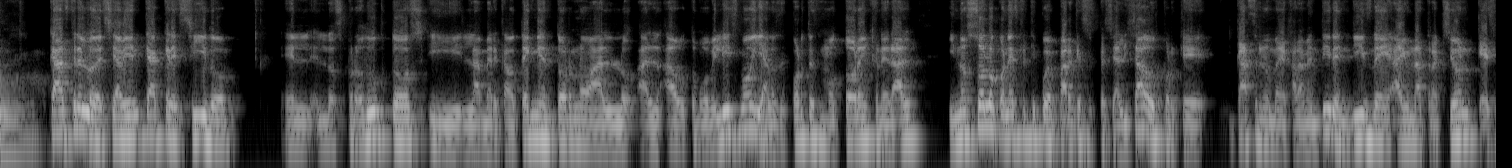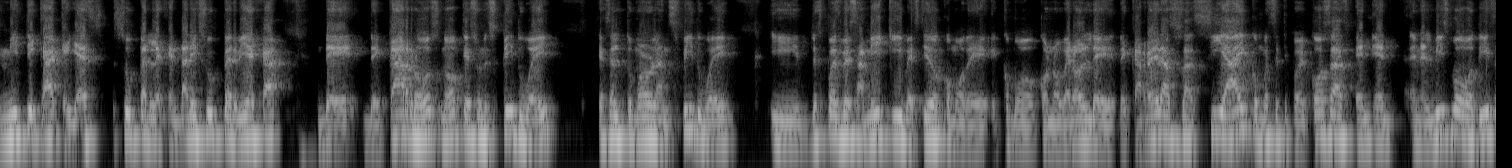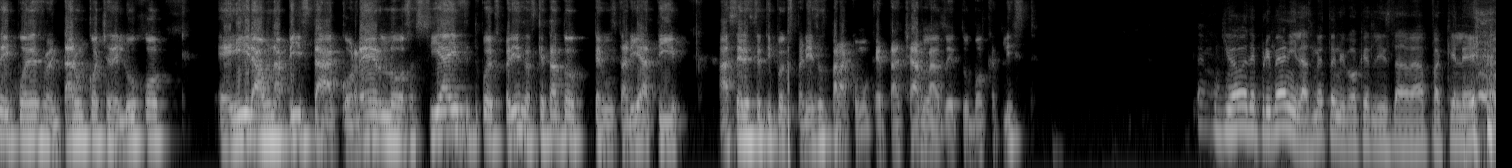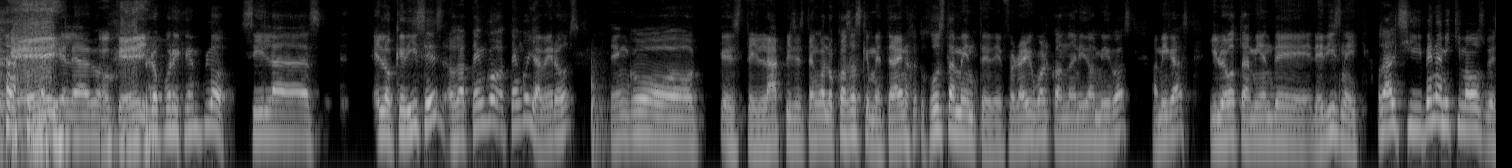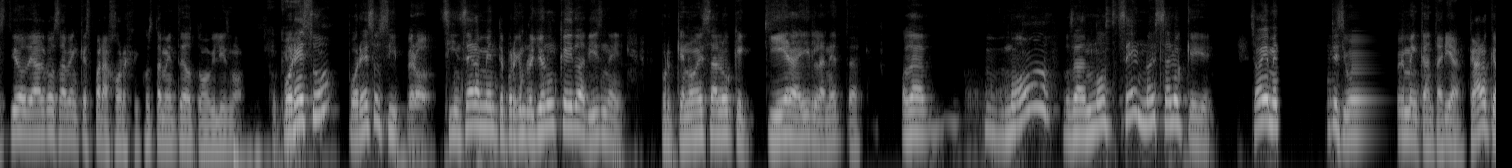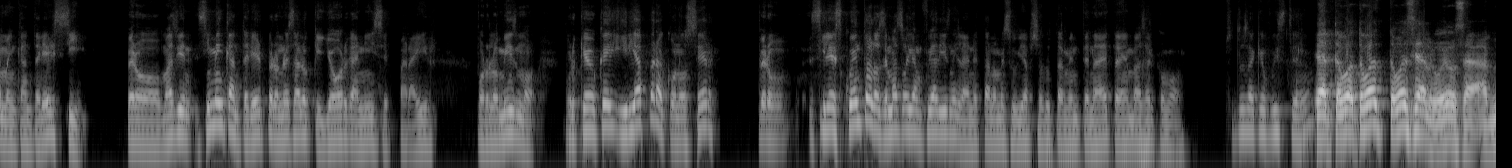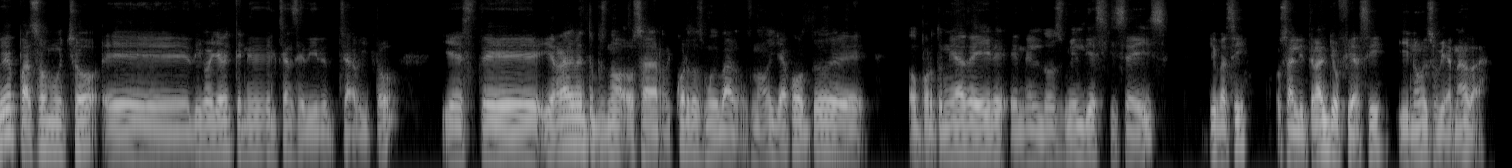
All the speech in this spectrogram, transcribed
Castre lo decía bien que ha crecido el, los productos y la mercadotecnia en torno al, al, automovilismo y a los deportes motor en general, y no solo con este tipo de parques especializados, porque Castre no me dejará mentir, en Disney hay una atracción que es mítica, que ya es súper legendaria y súper vieja, de, carros, ¿no? Que es un Speedway, que es el Tomorrowland Speedway, y después ves a Mickey vestido como de, como con overall de, carreras, o sea, sí hay como este tipo de cosas. En, el mismo Disney puedes rentar un coche de lujo e ir a una pista a correrlo, o sea, sí hay este tipo de experiencias. ¿Qué tanto te gustaría a ti hacer este tipo de experiencias para como que tacharlas de tu bucket list? Yo de primera ni las meto en mi bucket list, ¿verdad? ¿Para qué le, le hago? Pero, por ejemplo, si las... lo que dices, o sea, tengo, tengo llaveros, tengo este, lápices, tengo cosas que me traen justamente de Ferrari World cuando han ido amigos, amigas, y luego también de, de, Disney. O sea, si ven a Mickey Mouse vestido de algo, saben que es para Jorge, justamente de automovilismo. Por eso, por eso sí, pero sinceramente, por ejemplo, yo nunca he ido a Disney, porque no es algo que quiera ir, la neta. O sea, no, o sea, no sé, no es algo que, obviamente, si voy, me encantaría, claro que me encantaría ir, sí, pero más bien, sí me encantaría ir, pero no es algo que yo organice para ir, por lo mismo. Porque, ok, iría para conocer, pero si les cuento a los demás, oigan, fui a Disney, la neta no me subí absolutamente nada, también va a ser como, pues, ¿tú a qué fuiste? No? te, voy, te, voy, te, voy, a decir algo, ¿eh? o sea, a mí me pasó mucho, eh, digo, ya he tenido el chance de ir chavito, y este, y realmente, pues no, o sea, recuerdos muy vagos, ¿no? Y ya cuando tuve oportunidad de ir en el 2016, iba así, o sea, literal yo fui así y no me subía nada.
